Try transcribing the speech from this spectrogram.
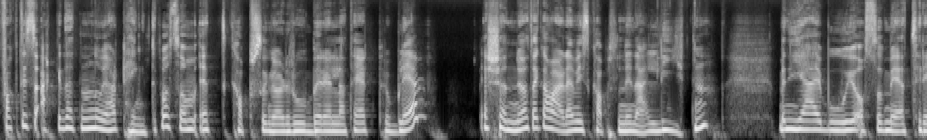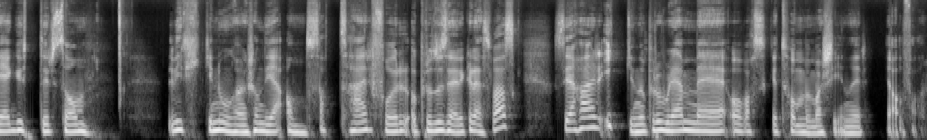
Faktisk er ikke dette noe jeg har tenkt på som et kapselgarderoberelatert problem. Jeg skjønner jo at det kan være det hvis kapselen din er liten, men jeg bor jo også med tre gutter som det virker noen ganger som de er ansatt her for å produsere klesvask, så jeg har ikke noe problem med å vaske tomme maskiner, iallfall.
